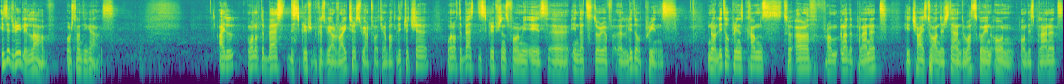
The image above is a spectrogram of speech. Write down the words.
is it really love or something else? I, one of the best descriptions, because we are writers, we are talking about literature. One of the best descriptions for me is uh, in that story of uh, Little Prince. You know, Little Prince comes to Earth from another planet. He tries to understand what's going on on this planet,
